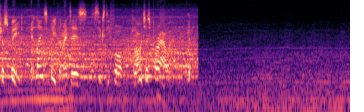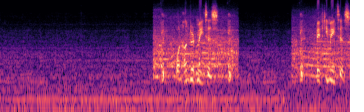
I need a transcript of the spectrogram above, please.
Watch your speed. Pit lane speed limit is 64 kilometers per hour. One hundred meters. Fifty meters.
